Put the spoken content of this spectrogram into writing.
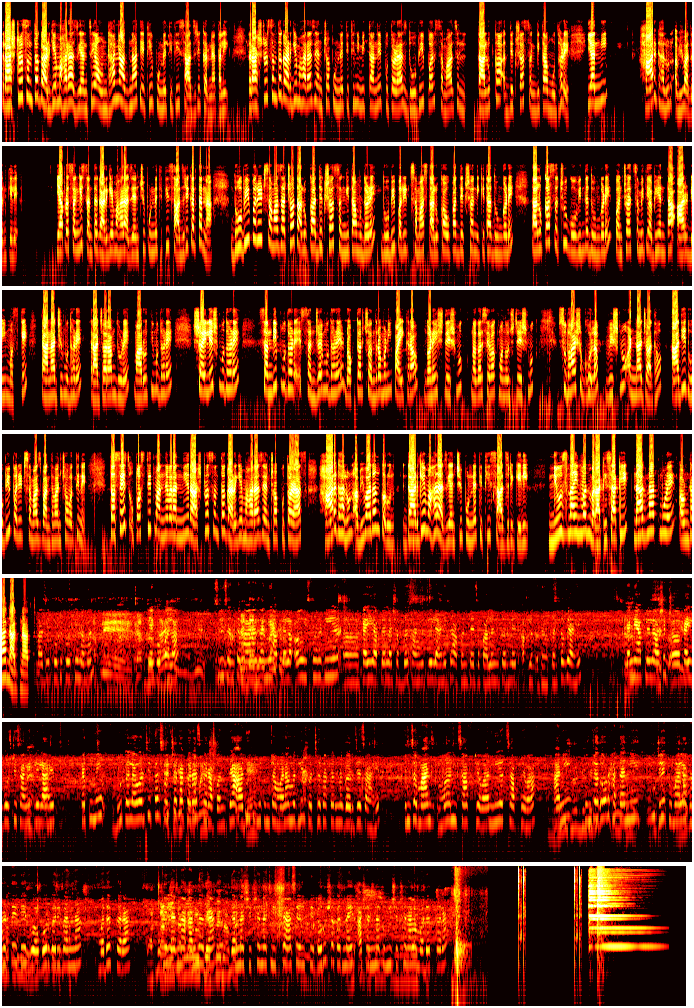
राष्ट्रसंत गाडगे महाराज यांचे औंढा नागनाथ येथे पुण्यतिथी साजरी करण्यात आली. राष्ट्रसंत गाडगे महाराज यांच्या पुण्यतिथी निमित्ताने पुतळ्यास धोबीपर समाज तालुका अध्यक्षा संगीता मुधडे यांनी हार घालून अभिवादन केले. याप्रसंगी संत गाडगे महाराज यांची पुण्यतिथी साजरी करताना धोबी परीट समाजाच्या तालुका अध्यक्षा संगीता मुदळे धोबी परीट समाज तालुका उपाध्यक्षा निकिता धोंगडे तालुका सचिव गोविंद धोंगडे पंचायत समिती अभियंता R D Maske Tanaji Mudhade Rajaram Dhule Maruti Mudhade Shailesh Mudhade Sandeep Mudhade Sanjay Mudhade doctor Chandramani Paikrao Ganesh Deshmukh नगरसेवक मनोज देशमुख सुभाष घोलप विष्णू अण्णा जाधव आदी धोबी परीट समाज बांधवांच्या वतीने. तसेच उपस्थित मान्यवरांनी राष्ट्रसंत गाडगे महाराज यांच्या पुतळ्यास हार घालून अभिवादन करून गाडगे महाराज यांची पुण्यतिथी साजरी केली. न्यूज नाईन वन मराठीसाठी नागनाथ मुळे औंढा नागनाथ. माझे कोटी कोटी नमन. जय गोपाला. श्री संत महाराजांनी आपल्याला अविस्मरणीय काही आपल्याला शब्द सांगितलेले आहेत तर आपण त्याचं पालन करणे आपलं कर्तव्य आहे. त्यांनी आपल्याला असे काही गोष्टी सांगितलेल्या आहेत. का तुम्ही भूतलावरची तर स्वच्छता कराच करा पण त्याआधी तुम्ही तुमच्या मनामधली स्वच्छता करणं गरजेचं आहे. तुमचं मान मन साफ ठेवा नियत साफ ठेवा आणि तुमच्या दोन हातांनी जे तुम्हाला घडते ते गो गोरगरिबांना मदत करा. भुकेल्यांना अन्न द्या. ज्यांना शिक्षणाची इच्छा असेल ते करू शकत नाहीत. अशांना तुम्ही शिक्षणाला मदत करा.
